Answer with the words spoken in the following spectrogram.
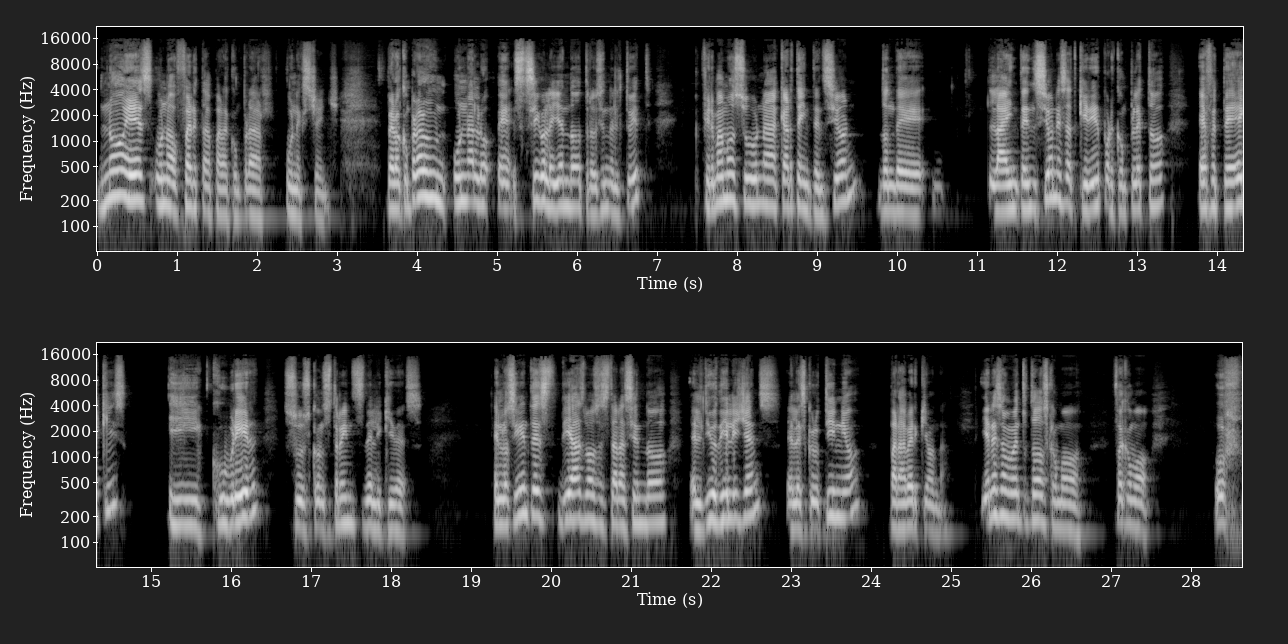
No es una oferta para comprar un exchange, pero comprar un, una, eh, sigo leyendo, traduciendo el tweet, firmamos una carta de intención donde la intención es adquirir por completo FTX y cubrir sus constraints de liquidez. En los siguientes días vamos a estar haciendo el due diligence, el escrutinio, para ver qué onda. Y en ese momento todos como, fue como, uff.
